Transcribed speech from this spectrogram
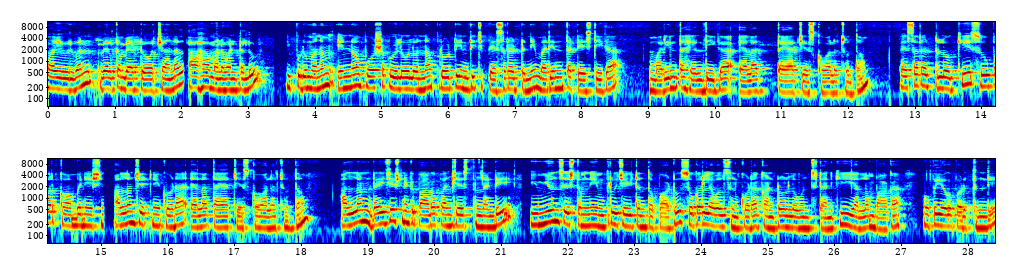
Hi everyone welcome back to our channel ఆహా మన వంటలు ఇప్పుడు మనం ఎన్నో పోషక విలువలు ఉన్న ప్రోటీన్ రిచ్ పెసరట్టుని మరింత టేస్టీగా మరింత హెల్తీగా ఎలా తయారు చేసుకోవాలో చూద్దాం. పెసరట్టులోకి సూపర్ కాంబినేషన్ అల్లం చట్నీ కూడా ఎలా తయారు చేసుకోవాలో చూద్దాం. అల్లం డైజెషన్కి బాగా పనిచేస్తుందండి. ఇమ్యూన్ సిస్టమ్ని ఇంప్రూవ్ చేయడంతో పాటు షుగర్ లెవెల్స్ని కూడా కంట్రోల్లో ఉంచడానికి ఈ అల్లం బాగా ఉపయోగపడుతుంది.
